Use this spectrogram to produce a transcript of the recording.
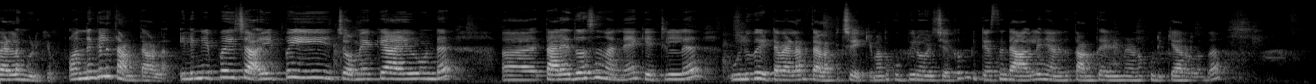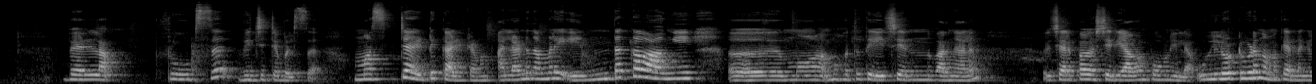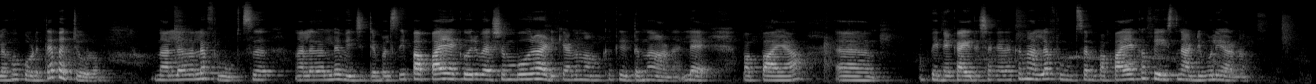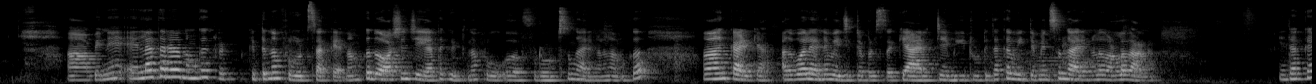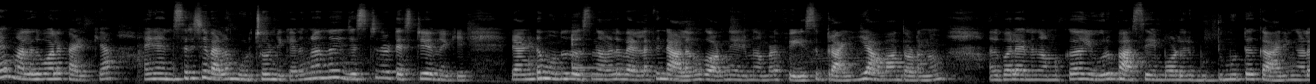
വെള്ളം കുടിക്കും. ഒന്നെങ്കിൽ തണുത്ത വെള്ളം ഇല്ലെങ്കിൽ ഇപ്പോൾ ഈ ഇപ്പൊ ഈ ചുമയൊക്കെ ആയതുകൊണ്ട് തലേദിവസം തന്നെ കെറ്റിലിൽ ഇട്ട വെള്ളം തിളപ്പിച്ച് വെക്കും. അത് കുപ്പിയിൽ ഒഴിച്ച് വെക്കും. പിറ്റേ ദിവസം രാവിലെ ഞാനത് തണുത്ത് കഴിയുമ്പോഴാണ് കുടിക്കാറുള്ളത്. വെള്ളം ഫ്രൂട്ട്സ് വെജിറ്റബിൾസ് മസ്റ്റായിട്ട് കഴിക്കണം. അല്ലാണ്ട് നമ്മൾ എന്തൊക്കെ വാങ്ങി മുഖത്ത് തേച്ച് എന്ന് പറഞ്ഞാലും ചിലപ്പോൾ ശരിയാവാൻ പോകുന്നില്ല ഉള്ളിലോട്ടുകൂടെ നമുക്ക് എന്തെങ്കിലുമൊക്കെ കൊടുത്തേ പറ്റുള്ളൂ. നല്ല നല്ല ഫ്രൂട്ട്സ് നല്ല നല്ല വെജിറ്റബിൾസ് ഈ പപ്പായൊക്കെ ഒരു വിഷം പോലും അടിക്കാണ്ട് നമുക്ക് കിട്ടുന്നതാണ് അല്ലേ? പപ്പായ പിന്നെ കൈതശക്ക ഇതൊക്കെ നല്ല ഫ്രൂട്ട്സാണ് പപ്പായൊക്കെ ഫേസിന് അടിപൊളിയാണ്. പിന്നെ എല്ലാ തരം നമുക്ക് കിട്ടുന്ന ഫ്രൂട്ട്സ് ഒക്കെ നമുക്ക് ദോഷം ചെയ്യാത്ത കിട്ടുന്ന ഫ്രൂ ഫ്രൂട്ട്സും കാര്യങ്ങളും നമുക്ക് കഴിക്കാം. അതുപോലെ തന്നെ വെജിറ്റബിൾസ് ക്യാരറ്റ് ബീട്രൂട്ട് ഇതൊക്കെ വിറ്റമിൻസും കാര്യങ്ങളും ഉള്ളതാണ്. ഇതൊക്കെ നല്ലതുപോലെ കഴിക്കുക. അതിനനുസരിച്ച് വെള്ളം കുടിച്ചുകൊണ്ടിരിക്കുക നിങ്ങളൊന്ന് ജസ്റ്റ് ഒരു ടെസ്റ്റ് ചെയ്ത് നോക്കി രണ്ട് മൂന്ന് ദിവസം നമ്മൾ വെള്ളത്തിന്റെ അളവ് കുറഞ്ഞു കഴിയുമ്പോൾ നമ്മുടെ ഫേസ് ഡ്രൈ ആവാൻ തുടങ്ങും. അതുപോലെ തന്നെ നമുക്ക് യൂറിൻ പാസ് ചെയ്യുമ്പോൾ ഒരു ബുദ്ധിമുട്ട് കാര്യങ്ങൾ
